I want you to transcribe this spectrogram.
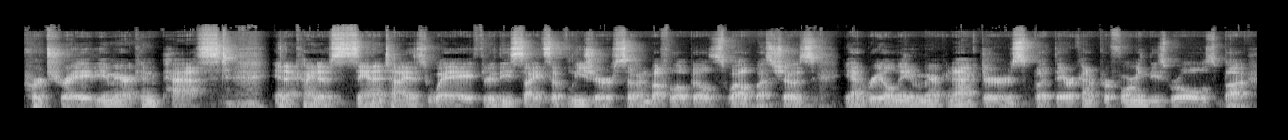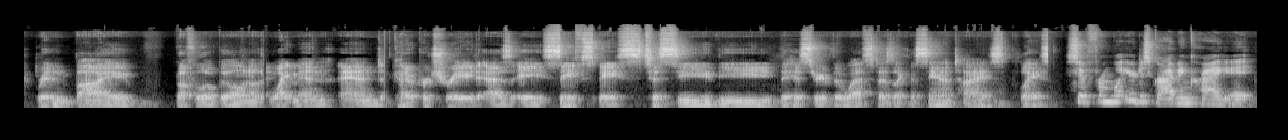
portray the American past in a kind of sanitized way through these sites of leisure. So in Buffalo Bill's Wild West shows, you had real Native American actors, but they were kind of performing these roles, but written by Buffalo Bill and other white men, and kind of portrayed as a safe space to see the the history of the West as like a sanitized place. So, from what you're describing, Craig, it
